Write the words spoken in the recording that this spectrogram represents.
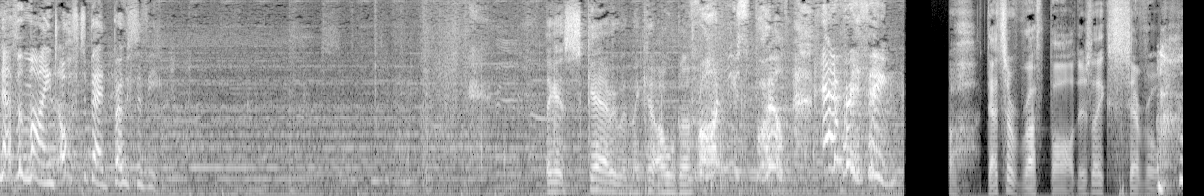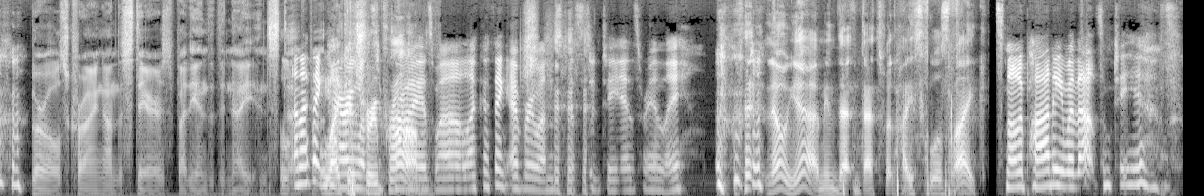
Never mind, off to bed, both of you. They get scary when they get older. Ron, you spoiled everything! Oh, that's a rough ball. There's like several girls crying on the stairs by the end of the night and stuff. And I think Like a Harry wants true to cry prom. as well. Like I think everyone's just in tears, really. no, yeah, I mean that that's what high school is like. It's not a party without some tears.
